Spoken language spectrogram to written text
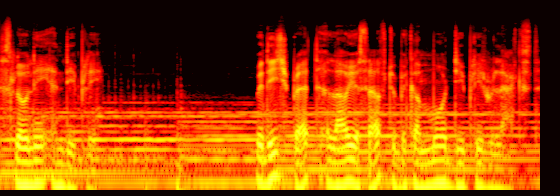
slowly and deeply. With each breath, allow yourself to become more deeply relaxed.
